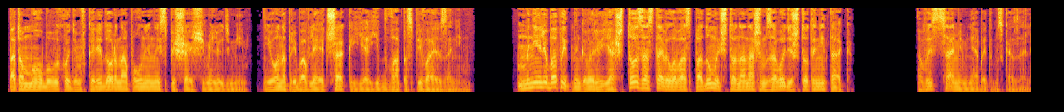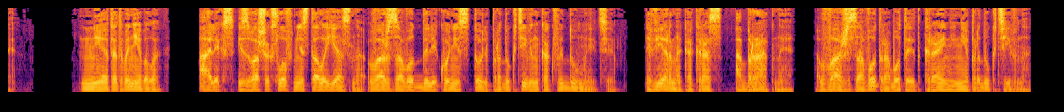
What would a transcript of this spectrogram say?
Потом мы оба выходим в коридор, наполненный спешащими людьми. И он прибавляет шаг, и я едва поспеваю за ним. «Мне любопытно, — говорю я, — что заставило вас подумать, что на нашем заводе что-то не так?» «Вы сами мне об этом сказали». «Нет, этого не было. Алекс, из ваших слов мне стало ясно, ваш завод далеко не столь продуктивен, как вы думаете. Верно, как раз обратное. Ваш завод работает крайне непродуктивно.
